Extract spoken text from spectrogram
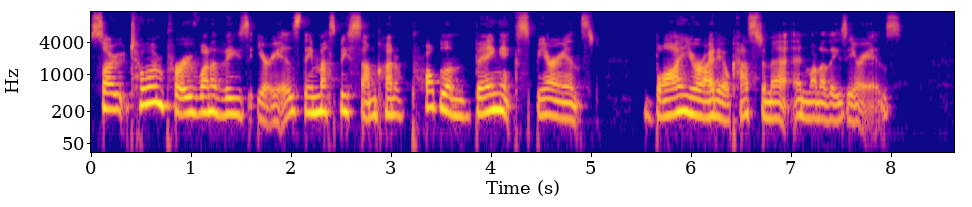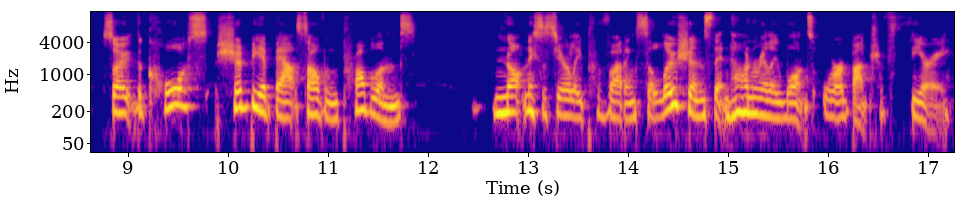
So, to improve one of these areas, there must be some kind of problem being experienced by your ideal customer in one of these areas. So, the course should be about solving problems, not necessarily providing solutions that no one really wants or a bunch of theory.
